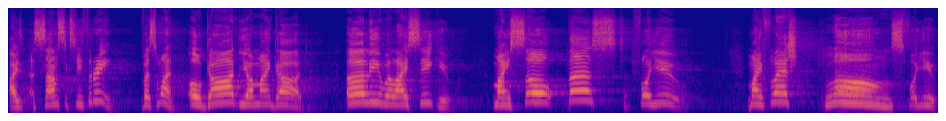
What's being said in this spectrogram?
I, uh, Psalm 63, verse 1. Oh God, you are my God. Early will I seek you. My soul thirsts for you. My flesh longs for you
